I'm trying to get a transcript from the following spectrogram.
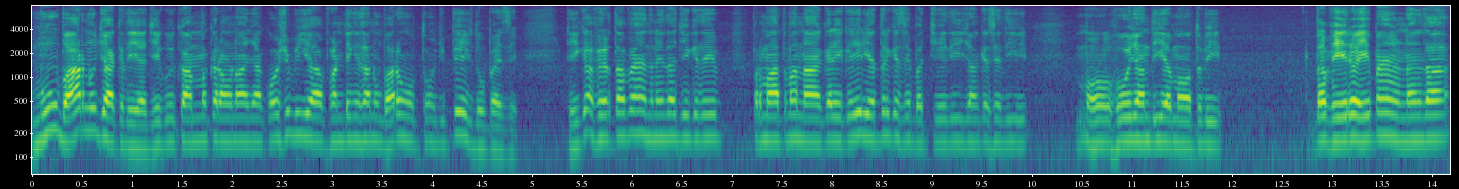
ਮੂੰਹ ਬਾਹਰ ਨੂੰ ਚੱਕਦੇ ਆ, ਜੇ ਕੋਈ ਕੰਮ ਕਰਾਉਣਾ ਜਾਂ ਕੁਝ ਵੀ ਆ ਫੰਡਿੰਗ ਸਾਨੂੰ ਬਾਹਰੋਂ ਉੱਥੋਂ ਜੀ ਭੇਜ ਦਿਓ ਪੈਸੇ। ਠੀਕ ਆ, ਫਿਰ ਤਾਂ ਭੈਣ ਨੇ ਦਾ ਜੇ ਕਿਤੇ ਪ੍ਰਮਾਤਮਾ ਨਾ ਕਰੇ, ਕਈ ਵਾਰੀ ਇੱਧਰ ਕਿਸੇ ਬੱਚੇ ਦੀ ਜਾਂ ਕਿਸੇ ਦੀ ਹੋ ਜਾਂਦੀ ਆ ਮੌਤ ਵੀ, ਤਾਂ ਫਿਰ ਇਹ ਭੈਣ ਦਾ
